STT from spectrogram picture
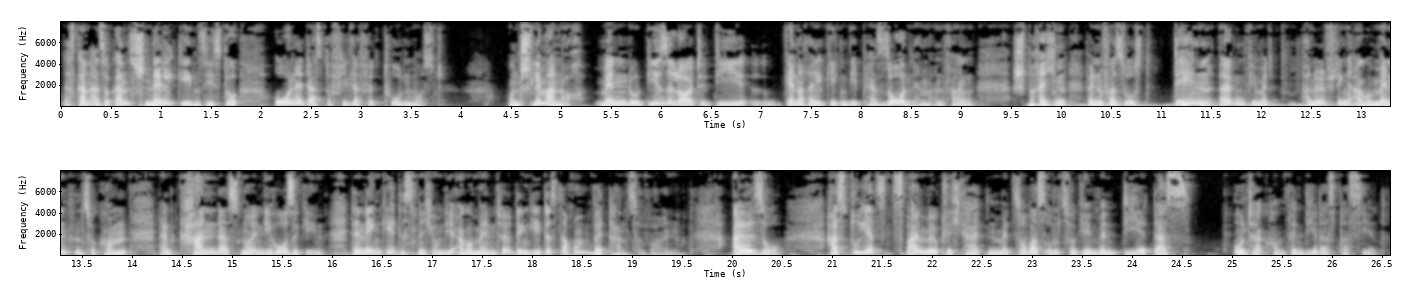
Das kann also ganz schnell gehen, siehst du, ohne dass du viel dafür tun musst. Und schlimmer noch, wenn du diese Leute, die generell gegen die Person im Anfang sprechen, wenn du versuchst, denen irgendwie mit vernünftigen Argumenten zu kommen, dann kann das nur in die Hose gehen. Denn denen geht es nicht um die Argumente, denen geht es darum, wettern zu wollen. Also, hast du jetzt zwei Möglichkeiten, mit sowas umzugehen, wenn dir das unterkommt, wenn dir das passiert.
